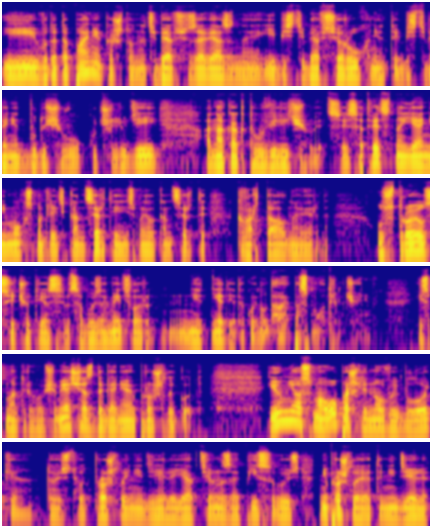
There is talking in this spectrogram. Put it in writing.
И вот эта паника, что на тебя все завязано, и без тебя все рухнет, и без тебя нет будущего у кучи людей, она как-то увеличивается. И, соответственно, я не мог смотреть концерты, я не смотрел концерты квартал, наверное. Устроился, и что-то я с собой заметил. Нет, нет, я такой, ну давай посмотрим что-нибудь. И смотрю. В общем, я сейчас догоняю прошлый год. И у меня самого пошли новые блоки. То есть вот прошлой неделе я активно записываюсь. Не прошлая, это неделя.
